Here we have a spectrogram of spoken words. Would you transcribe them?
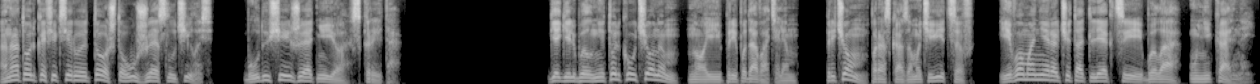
Она только фиксирует то, что уже случилось. Будущее же от нее скрыто. Гегель был не только ученым, но и преподавателем. Причем, по рассказам очевидцев, его манера читать лекции была уникальной.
